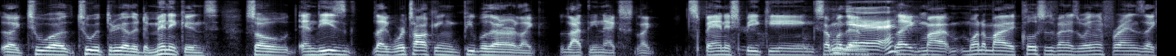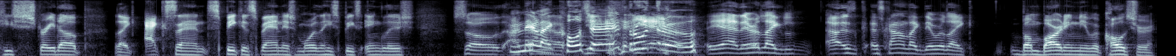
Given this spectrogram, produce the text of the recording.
like two, uh, two or three other Dominicans. So, and these, like, we're talking people that are like Latinx, like Spanish speaking. Some of them, Yeah. like my one of my closest Venezuelan friends, like he's straight up like accent speaking Spanish more than he speaks English. So I And they're like, culture through yeah, through. Yeah, they were like, I was, it's kind of like they were like bombarding me with culture,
